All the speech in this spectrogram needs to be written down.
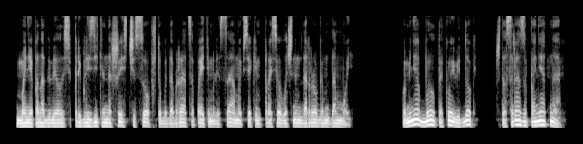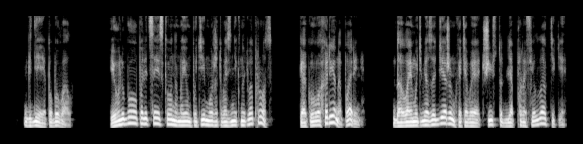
Мне понадобилось приблизительно шесть часов, чтобы добраться по этим лесам и всяким проселочным дорогам домой. У меня был такой видок, что сразу понятно, где я побывал. И у любого полицейского на моем пути может возникнуть вопрос. «Какого хрена, парень? Давай мы тебя задержим хотя бы чисто для профилактики».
